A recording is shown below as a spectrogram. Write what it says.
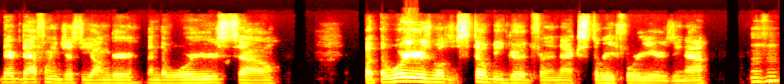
they're definitely just younger than the Warriors. So, but the Warriors will still be good for the next three, four years, you know? Mm-hmm.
